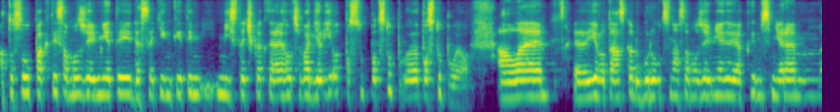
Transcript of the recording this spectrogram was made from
A to jsou pak ty samozřejmě ty desetinky, ty místečka, které ho třeba dělí od postup, e, postupu. Jo. Ale Eh, je otázka do budoucna samozřejmě, jakým směrem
